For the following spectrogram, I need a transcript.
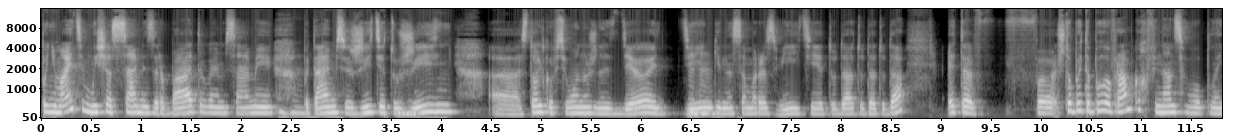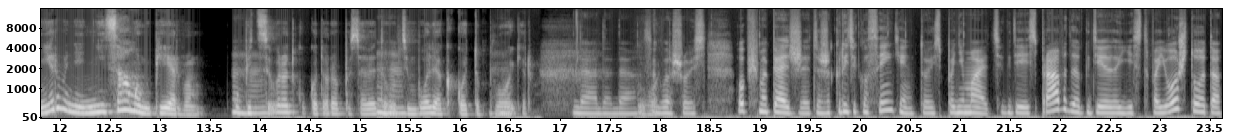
понимаете, мы сейчас сами зарабатываем, сами uh-huh. пытаемся жить эту uh-huh. жизнь, э, столько всего нужно сделать, деньги uh-huh. на саморазвитие, туда, туда, туда. Это в, чтобы это было в рамках финансового планирования не самым первым купить uh-huh. сыворотку, которую посоветовал тем более какой-то блогер. Да, да, да, вот. соглашусь. В общем, опять же, это же critical thinking, то есть понимать, где есть правда, где есть твое что-то,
